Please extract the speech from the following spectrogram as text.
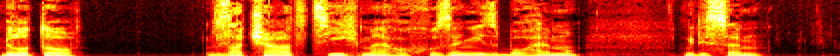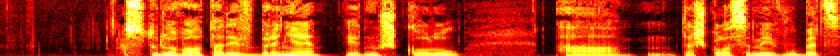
Bylo to v začátcích mého chození s Bohem, kdy jsem studoval tady v Brně jednu školu a ta škola se mi vůbec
